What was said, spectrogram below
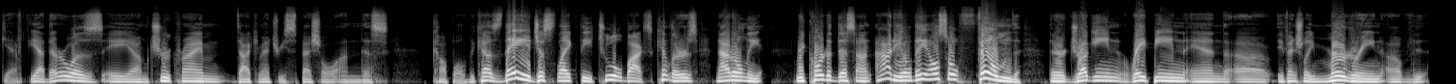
gift. Yeah, there was a um, true crime documentary special on this couple because they, just like the Toolbox Killers, not only recorded this on audio, they also filmed their drugging, raping, and uh, eventually murdering of the,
